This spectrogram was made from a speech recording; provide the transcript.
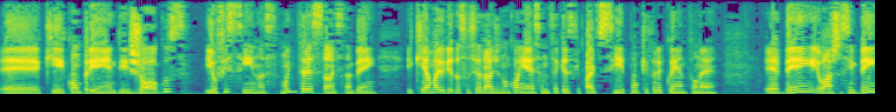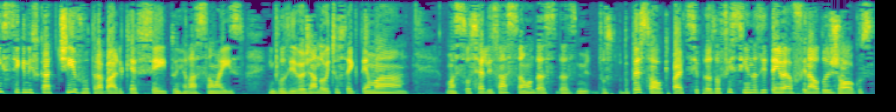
é, que compreende jogos e oficinas, muito interessantes também, e que a maioria da sociedade não conhece, a não ser aqueles que participam, que frequentam, né? É bem, eu acho assim, bem significativo o trabalho que é feito em relação a isso. Inclusive, hoje à noite eu sei que tem uma, uma socialização das, das, do, do, pessoal que participa das oficinas e tem o final dos jogos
